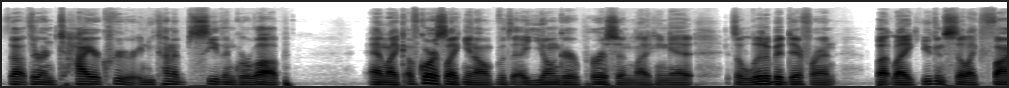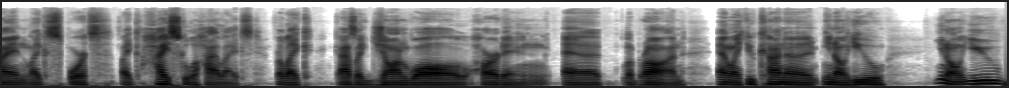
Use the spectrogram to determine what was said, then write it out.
throughout their entire career and you kind of see them grow up. And like of course like, you know, with a younger person liking it, it's a little bit different, but like you can still like find like sports like high school highlights for like guys like John Wall, Harden, uh, LeBron, and like you kind of you know you you know you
